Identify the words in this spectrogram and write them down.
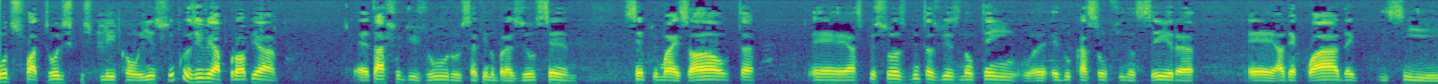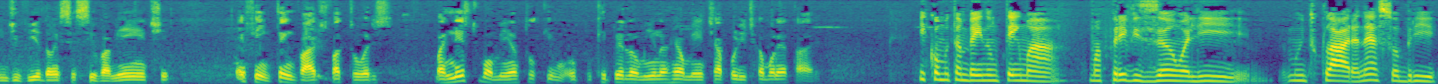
outros fatores que explicam isso, inclusive a própria é, taxa de juros aqui no Brasil ser sempre mais alta, é, as pessoas muitas vezes não têm é, educação financeira é, adequada e se endividam excessivamente. Enfim, tem vários fatores, mas neste momento o que, o que predomina realmente é a política monetária. E como também não tem uma, uma previsão ali muito clara né, sobre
